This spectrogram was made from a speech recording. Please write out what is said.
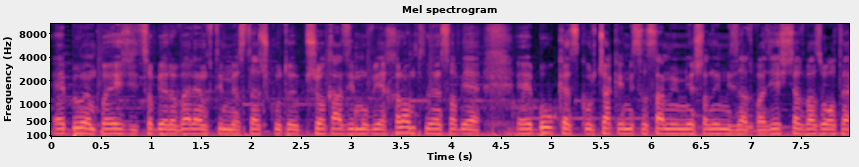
E, Byłem pojeździć sobie rowerem w tym miasteczku, to przy okazji mówię, chrąpnę sobie e, bułkę z kurczakiem i sosami mieszanymi za 22 zł.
